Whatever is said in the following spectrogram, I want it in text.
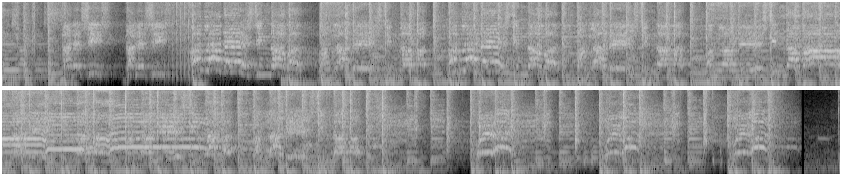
একসাথে ধানের শীষ ধানের শীষ তো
